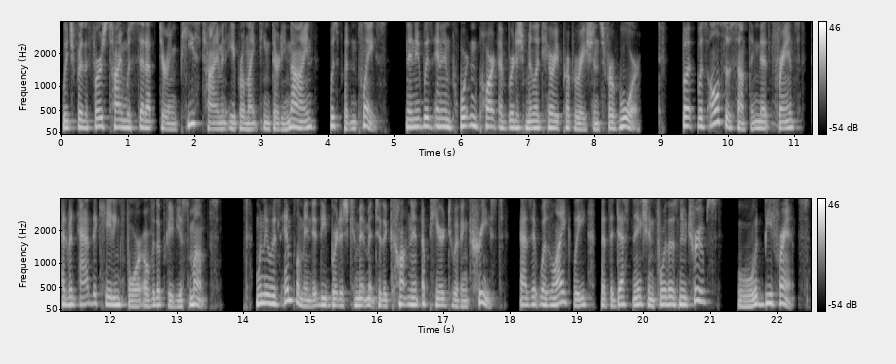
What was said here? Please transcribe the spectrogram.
which for the first time was set up during peacetime in April 1939, was put in place, and it was an important part of British military preparations for war, but was also something that France had been advocating for over the previous months. When it was implemented, the British commitment to the continent appeared to have increased, as it was likely that the destination for those new troops would be France.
